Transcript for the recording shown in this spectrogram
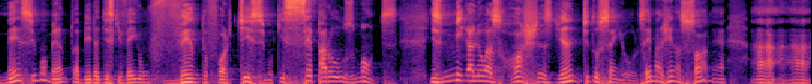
nesse momento, a Bíblia diz que veio um vento fortíssimo que separou os montes, esmigalhou as rochas diante do Senhor. Você imagina só né, a, a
